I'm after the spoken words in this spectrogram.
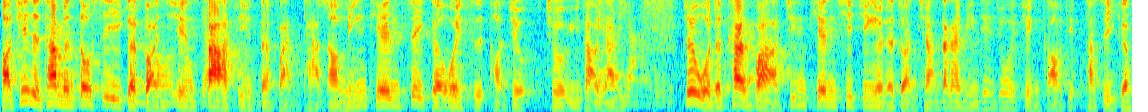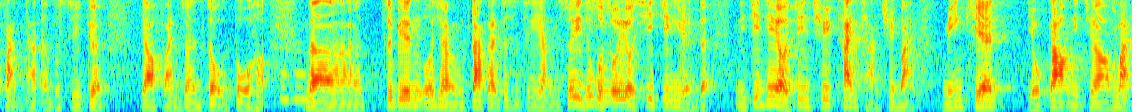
好，其实他们都是一个短线大跌的反弹啊。明天这个位置好就就遇到压力，所以我的看法，今天矽晶圆的转强，大概明天就会见高点，它是一个反弹，而不是一个要反转走多哈。那这边我想大概就是这个样子。所以如果说有矽晶圆的，你今天有进去看抢去买，明天。有高你就要卖，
